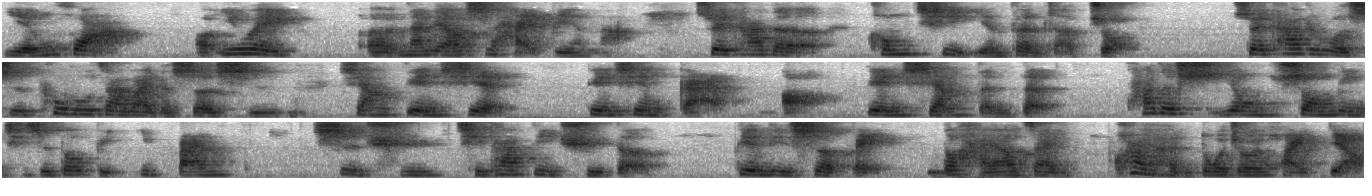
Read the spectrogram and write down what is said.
盐化哦，因为呃南寮是海边嘛，所以它的空气盐分比较重，所以它如果是暴露在外的设施，像电线、电线杆啊、电箱等等，它的使用寿命其实都比一般市区其他地区的电力设备都还要再快很多，就会坏掉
